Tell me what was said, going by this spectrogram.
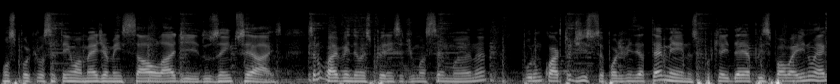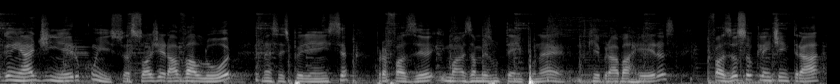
vamos supor que você tem uma média mensal lá de 200 reais. Você não vai vender uma experiência de uma semana por um quarto disso. Você pode vender até menos, porque a ideia principal aí não é ganhar dinheiro com isso, é só gerar valor nessa experiência para fazer, mas ao mesmo tempo, né, quebrar barreiras, fazer o seu cliente entrar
